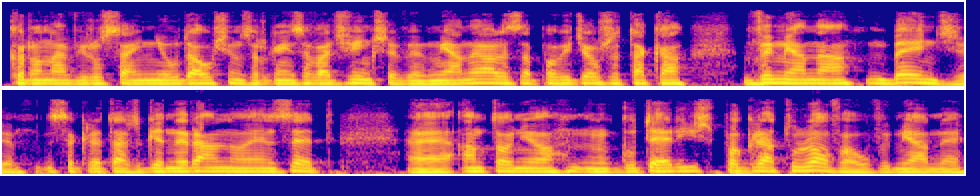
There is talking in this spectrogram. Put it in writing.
koronawirusa i nie udało się zorganizować większej wymiany, ale zapowiedział, że taka wymiana będzie. Sekretarz generalny ONZ Antonio Guterres pogratulował wymiany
